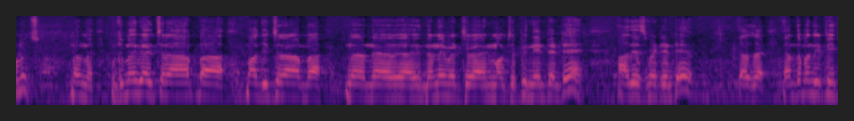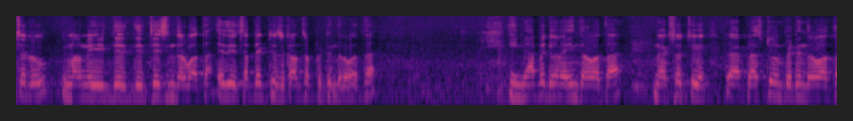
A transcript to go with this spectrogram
ఉండొచ్చు. ముఖ్యమంత్రి గారు ఇచ్చిన మాకు ఇచ్చిన నిర్ణయం ఏంటి? ఆయన మాకు చెప్పింది ఏంటంటే ఆదేశం ఏంటంటే ఎంతమంది టీచర్లు మనం చేసిన తర్వాత ఇది సబ్జెక్ట్ కాన్సెప్ట్ పెట్టిన తర్వాత ఈ మ్యాపింగ్ అయిన తర్వాత నెక్స్ట్ వచ్చి ప్లస్ టూ పెట్టిన తర్వాత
